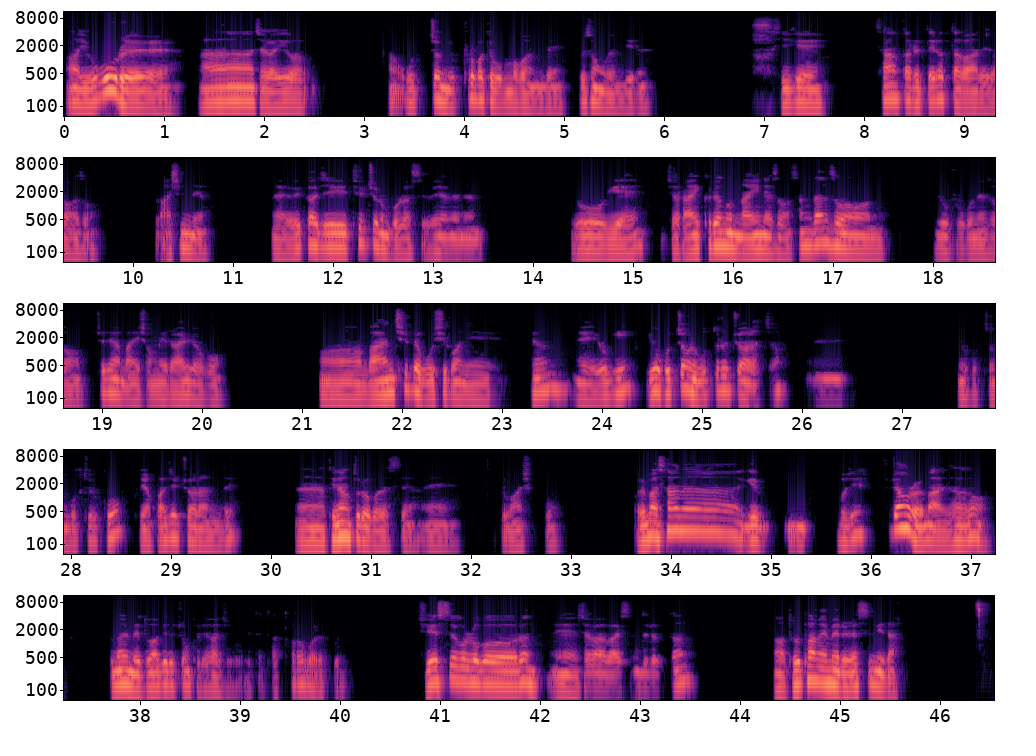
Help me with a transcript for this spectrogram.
아 요거를 아 제가 이거 5.6%밖에 못 먹었는데 효성 OMD를 이게 상한가를 때렸다가 내려와서 아쉽네요. 네, 여기까지 튈 줄은 몰랐어요. 왜냐면은 요 위에 제가 라인 그려놓은 라인에서 상단선 요 부분에서 최대한 많이 정리를 하려고 어, 1750원이면 네, 여기 요 고점을 못 뚫을 줄 알았죠. 네, 요 고점 못 뚫고 그냥 빠질 줄 알았는데 아, 그냥 뚫어버렸어요. 네, 좀 아쉽고 얼마 사는 이게 뭐지 수량을 얼마 안 사서 분할 매도하기도 좀 그래가지고 일단 다 털어버렸고요. GS 글로벌은 예, 제가 말씀드렸던 어, 돌파 매매를 했습니다.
